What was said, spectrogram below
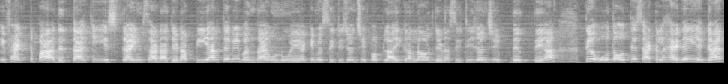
ਇਫੈਕਟ ਪਾ ਦਿੱਤਾ ਕਿ ਇਸ ਟਾਈਮ ਸਾਡਾ ਜਿਹੜਾ ਪੀਆਰ ਤੇ ਵੀ ਬੰਦਾ ਹੈ, ਉਹਨੂੰ ਇਹ ਹੈ ਕਿ ਮੈਂ ਸਿਟੀਜ਼ਨਸ਼ਿਪ ਅਪਲਾਈ ਕਰ ਲਾਂ ਔਰ ਜਿਹੜਾ ਸਿਟੀਜ਼ਨਸ਼ਿਪ ਦੇ ਉੱਤੇ ਆ, ਤੇ ਉਹ ਤਾਂ ਉੱਥੇ ਸੈਟਲ ਹੈਗਾ ਹੀ ਹੈਗਾ ਹੈ।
